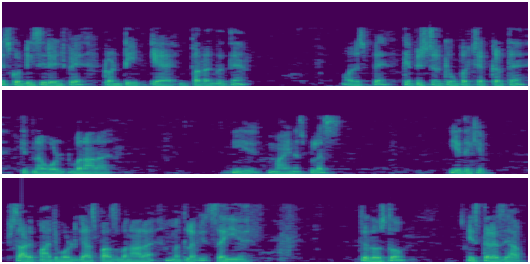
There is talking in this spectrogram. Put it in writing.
इसको डीसी रेंज पे 20 के पर रख देते हैं और इस पे कैपेसिटर के ऊपर चेक करते हैं कितना वोल्ट बना रहा है। ये माइनस प्लस ये देखिए साढ़े पाँच वोल्ट के आसपास बना रहा है मतलब ये सही है। तो दोस्तों, इस तरह से आप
